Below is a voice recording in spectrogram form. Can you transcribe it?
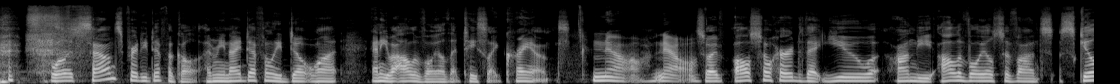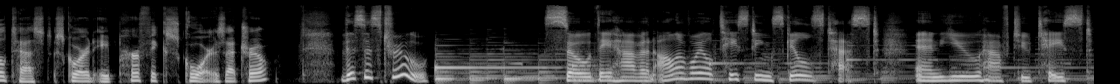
well, it sounds pretty difficult. I mean, I definitely don't want any olive oil that tastes like crayons. No, no. So I've also heard that you on the olive oil savants skill test scored a perfect score. Is that true? This is true. So they have an olive oil tasting skills test, and you have to taste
